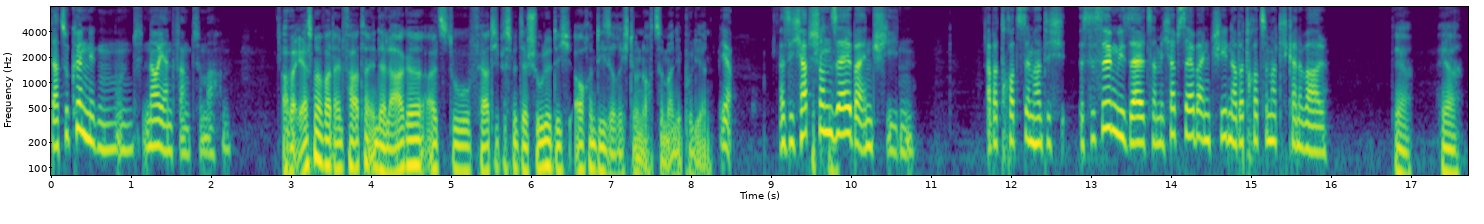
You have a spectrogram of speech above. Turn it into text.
da zu kündigen und Neuanfang zu machen. Aber erstmal war dein Vater in der Lage, als du fertig bist mit der Schule, dich auch in diese Richtung noch zu manipulieren. Ja. Also ich habe okay. schon selber entschieden. Aber trotzdem hatte ich, es ist irgendwie seltsam, ich habe selber entschieden, aber trotzdem hatte ich keine Wahl. Ja, ja.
